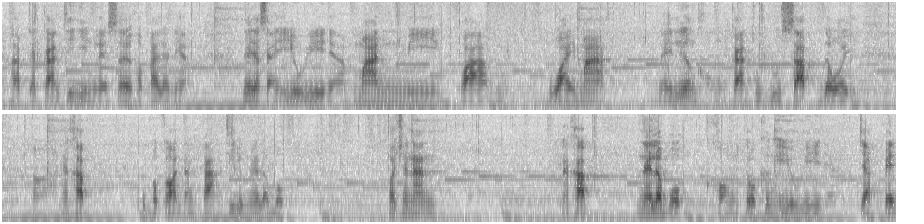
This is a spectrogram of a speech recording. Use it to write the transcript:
นะครับจากการที่ยิงเลเซอร์เข้าไปแล้วเนี่ย เนื่องจากแสง EUV เนี่ยมันมีความไวมากในเรื่องของการถูกดูดซับโดยนะครับอุปกรณ์ต่างๆ ที่อยู่ในระบบ เพราะฉะนั้นนะครับในระบบของตัวเครื่อง EUV เนี่ยจะเป็น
